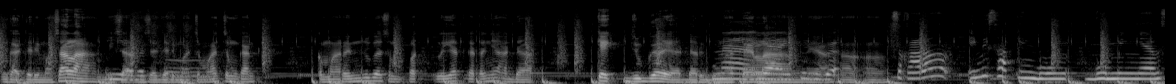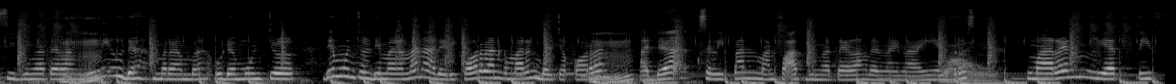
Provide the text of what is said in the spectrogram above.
nggak jadi masalah. Bisa Iya, bisa jadi macem-macem kan. Kemarin juga sempat lihat katanya ada cake juga ya dari bunga Nah, iya, telang itu ya. juga. Heeh. sekarang ini saking boom- boomingnya si bunga telang Mhm. ini udah merambah udah muncul dia muncul di mana-mana ada di koran kemarin baca koran Mm-mm. ada selipan manfaat bunga telang dan lain-lain Wow. terus kemarin lihat TV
